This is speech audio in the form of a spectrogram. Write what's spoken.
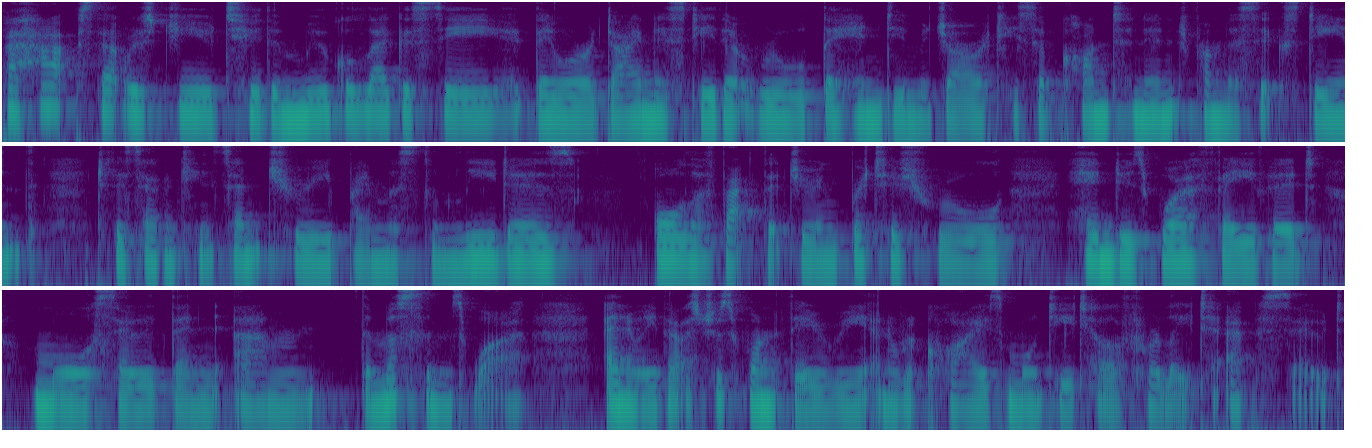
Perhaps that was due to the Mughal legacy. They were a dynasty that ruled the Hindu majority subcontinent from the 16th to the 17th century by Muslim leaders, or the fact that during British rule, Hindus were favoured more so than um, the Muslims were. Anyway, that's just one theory and requires more detail for a later episode.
